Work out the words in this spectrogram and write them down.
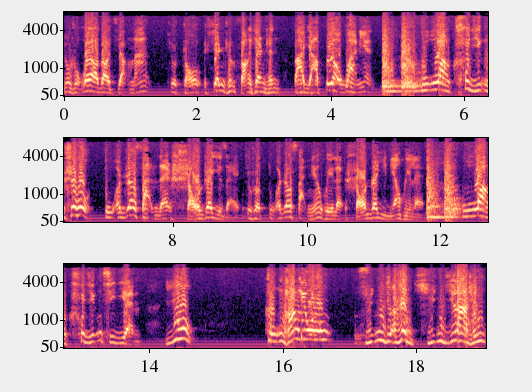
就说我要到江南，就找贤臣方贤臣，大家不要挂念。孤王出京时候多则三载，少则一载，就说多则三年回来，少则一年回来。孤王出京期间，有中堂刘荣军阶任军机大臣，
